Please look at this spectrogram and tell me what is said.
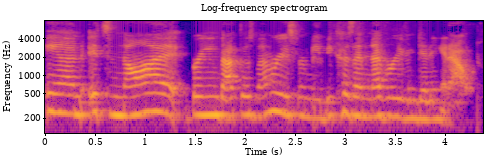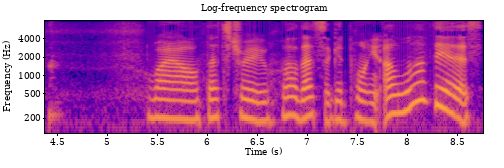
and it's not bringing back those memories for me because I'm never even getting it out. Wow, that's true. Well, that's a good point. I love this.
